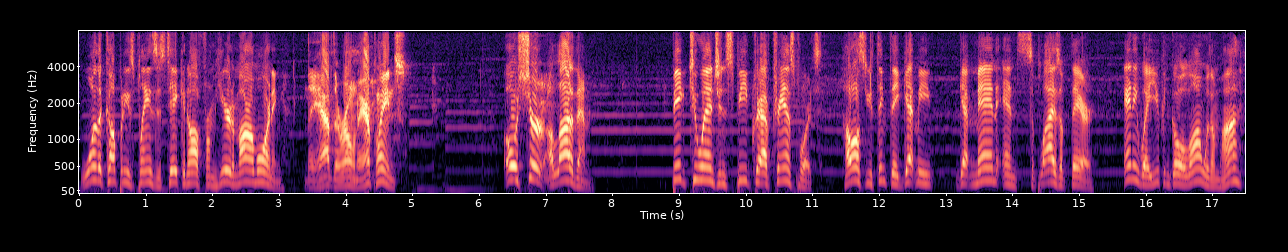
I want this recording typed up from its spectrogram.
One of the company's planes is taking off from here tomorrow morning. They have their own airplanes. Oh, sure, a lot of them. Big two-engine Speedcraft transports. How else do you think they get me, get men and supplies up there? Anyway, you can go along with them, huh?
